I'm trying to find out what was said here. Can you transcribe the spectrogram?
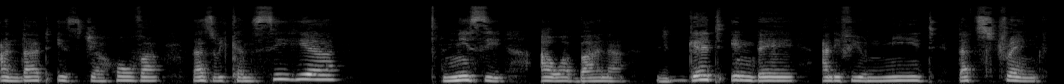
and that is Jehovah. As we can see here, Nisi, our banner. Get in there and if you need that strength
